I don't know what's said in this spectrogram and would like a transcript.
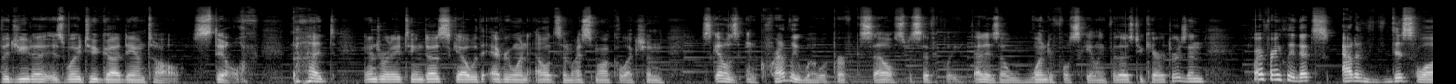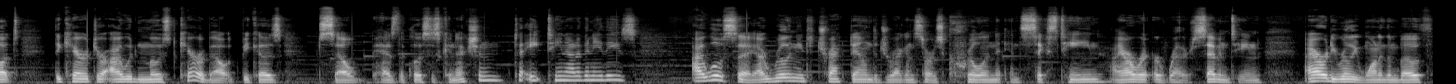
Vegeta is way too goddamn tall. Still. But Android 18 does scale with everyone else in my small collection. Scales incredibly well with Perfect Cell, specifically. That is a wonderful scaling for those two characters, and quite frankly, that's out of this lot the character I would most care about, because Cell has the closest connection to 18 out of any of these. I will say, I really need to track down the Dragon Stars Krillin and 16, I already, or rather 17. I already really wanted them both.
